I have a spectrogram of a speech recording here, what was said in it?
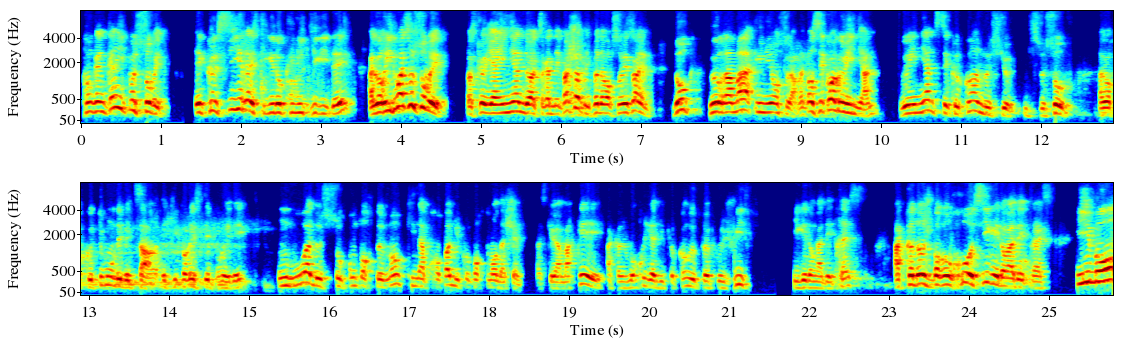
quand quelqu'un il peut se sauver et que s'il reste, il n'a aucune utilité, alors il doit se sauver. Parce qu'il y a un Inyan de Hatzakat Nefashot, il peut d'abord sauver soi-même. Donc, le Rama union cela. Maintenant, c'est quoi le Inyan? Le Inyan, c'est que quand un monsieur il se sauve alors que tout le monde est Betsar et qu'il peut rester pour aider, on voit de son comportement qu'il n'apprend pas du comportement d'Hachem. Parce qu'il a marqué, Akadosh Baruch il a dit que quand le peuple juif il est dans la détresse, Akadosh Baruch aussi il est dans la détresse. Imo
